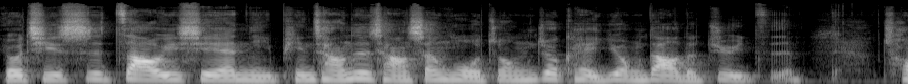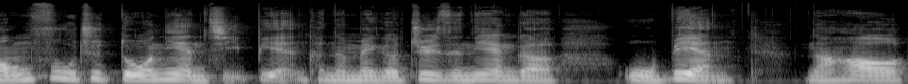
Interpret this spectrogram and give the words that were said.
尤其是造一些你平常日常生活中就可以用到的句子，重复去多念几遍，可能每个句子念个五遍，然后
